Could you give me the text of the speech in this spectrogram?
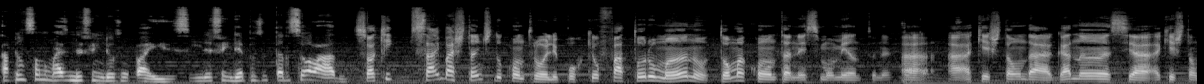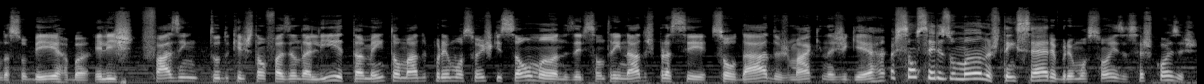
tá pensando mais em defender o seu país, em defender a pessoa que tá do seu lado. Só que sai bastante do controle, porque o fator humano toma conta nesse momento, né? A, a, a questão da ganância, a questão da soberba. Eles fazem tudo que eles estão fazendo ali também tomado por emoções que são humanas. Eles são treinados para ser soldados, máquinas de guerra, mas são seres humanos, têm cérebro, emoções, essas coisas.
